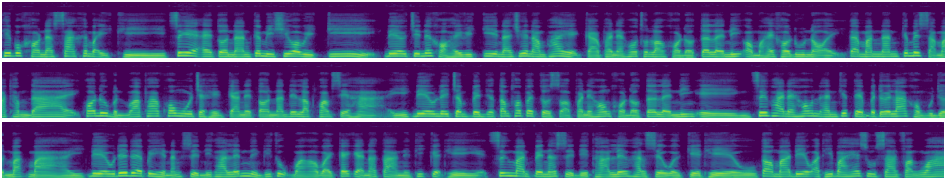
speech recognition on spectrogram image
ที่พวกเขานัดสร้างขึ้นมาอีกทีซึ่ง AI ตัวนั้นก็มีชื่อว่าวิกกี้เดลจึงได้ขอให้วิกกี้นั้นช่วยนำภาพเหตุการณ์ภายในห้องทดลองของดรแลนนิงออกมาให้เขาดูหน่อย แต่มันนั้นก็ไม่สามารถทำได้ เพราะดูเหมือนว่าภาพข้อมูลจากเหตุการณ์ในตอนนั้นได้รับความเสียหาย เดลเลยจำเป็นจะต้องเข้าไปตรวจสอบภายในห้องของดรแลนนิงเอง ซึ่งภายในห้องนั้นก็เต็มไปด้วยร่างของหุ่นยนต์มากมาย เดลได้เดินไปเห็นหนังสือนิทานเล่มหนึ่งที่ถูกวางเอาไว้ใกล้แก่หน้าต่างในที่เกิดเหตุซึ่งมันเป็นหนังสือนิทานเรื่องฮันเซลกับเกเทลต่อมาเดลอธิบายให้ซูซานฟังว่า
